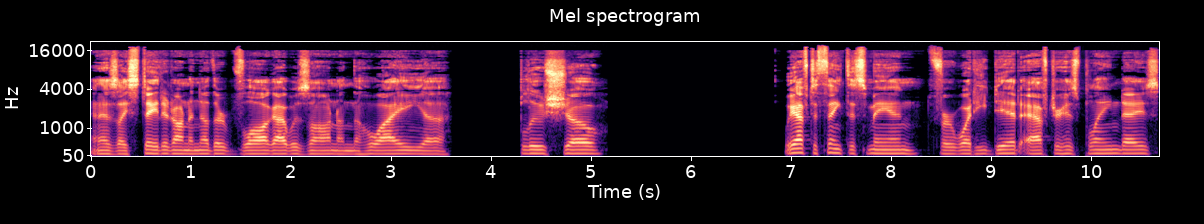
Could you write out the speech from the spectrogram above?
And as I stated on another vlog I was on on the Hawaii uh, Blues Show, we have to thank this man for what he did after his playing days.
